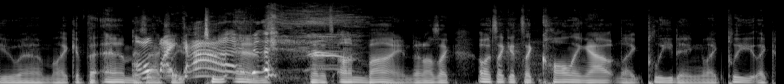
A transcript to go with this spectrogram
U M. Like if the M is Oh actually two N's, then it's unbind. And I was like, oh, it's like it's like calling out, like pleading, like plead, like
